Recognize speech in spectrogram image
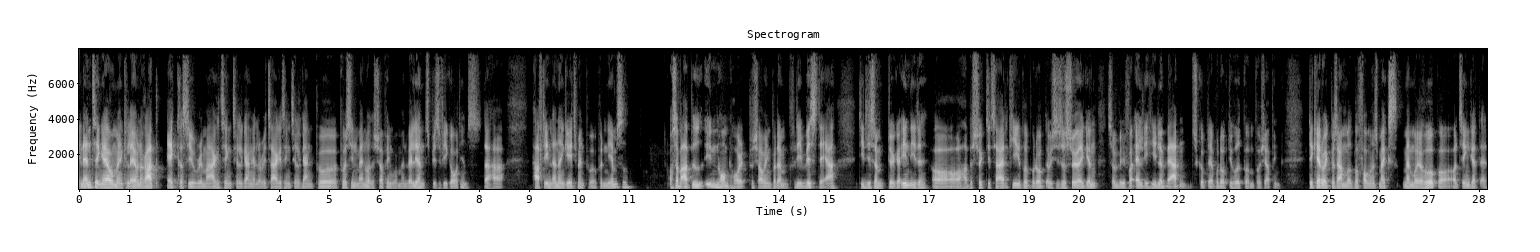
En anden ting er jo, at man kan lave en ret aggressiv remarketing tilgang eller retargeting tilgang på, på sin manuelle shopping, hvor man vælger en specifik audience, der har haft en eller anden engagement på, på den hjemmeside, og så bare byde enormt højt på shopping på dem, fordi hvis det er, de ligesom dykker ind i det, og har besøgt dit site og kigget på et produkt, og hvis de så søger igen, så vil vi for alt i hele verden skubbe det her produkt i hovedet på dem på shopping. Det kan du ikke på samme måde på Performance Max. Man må jo håbe og, og tænke, at, at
